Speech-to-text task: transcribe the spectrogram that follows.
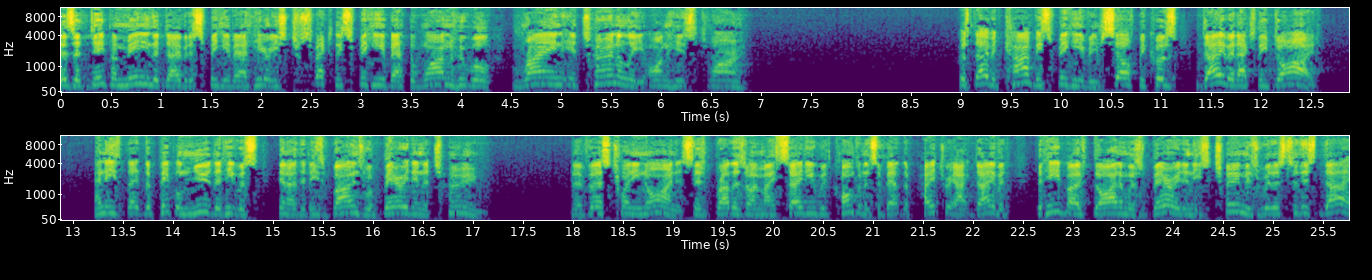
there's a deeper meaning that David is speaking about here. He's actually speaking about the one who will reign eternally on his throne. Because David can't be speaking of himself because David actually died. And he, the, the people knew that he was, you know, that his bones were buried in a tomb. You verse 29, it says, Brothers, I may say to you with confidence about the patriarch David that he both died and was buried, and his tomb is with us to this day.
